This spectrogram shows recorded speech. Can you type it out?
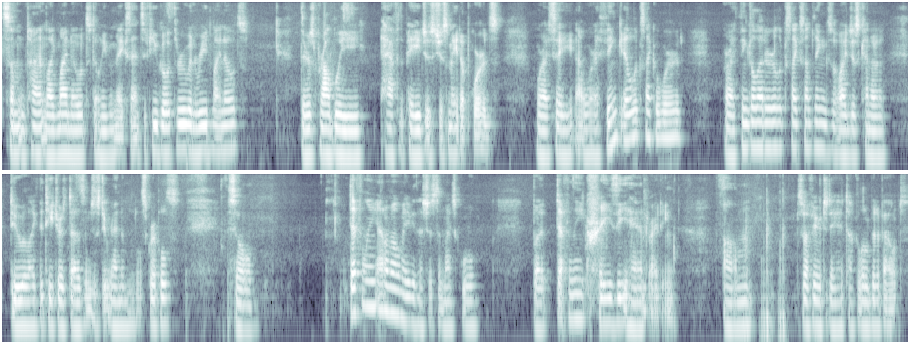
Sometimes, like my notes don't even make sense. If you go through and read my notes, there's probably half the page is just made up words, where I say uh, where I think it looks like a word, or I think a letter looks like something. So I just kind of do like the teachers does and just do random little scribbles. So definitely, I don't know. Maybe that's just in my school, but definitely crazy handwriting. Um, so I figured today I'd talk a little bit about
